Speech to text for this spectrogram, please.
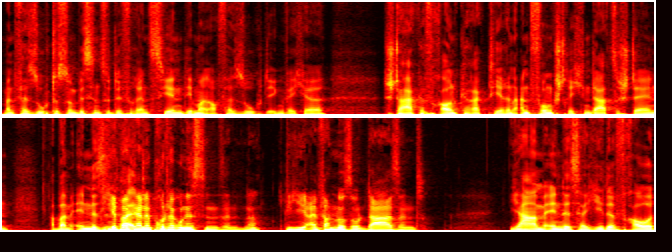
man versucht es so ein bisschen zu differenzieren, indem man auch versucht, irgendwelche starke Frauencharaktere in Anführungsstrichen darzustellen. Aber am Ende sind Die aber halt, keine Protagonisten sind, ne? Die einfach nur so da sind. ja, am Ende ist ja jede Frau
